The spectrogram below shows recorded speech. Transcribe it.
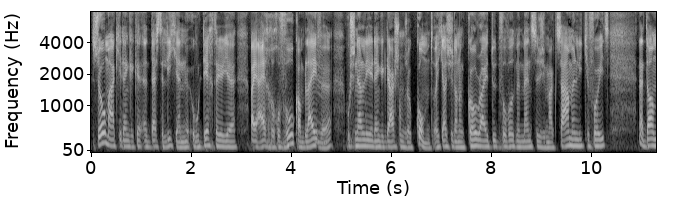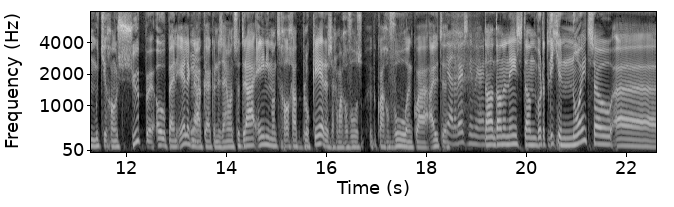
zo maak je denk ik het beste liedje. En hoe dichter je bij je eigen gevoel kan blijven, hoe sneller je denk ik daar soms ook komt. Weet je, als je dan een co-write doet bijvoorbeeld met mensen, dus je maakt samen een liedje voor iets. Nou, dan moet je gewoon super open en eerlijk Ja. naar elkaar kunnen zijn. Want zodra één iemand zich al gaat blokkeren, zeg maar, gevoels, qua gevoel en qua uiten ja, dan werkt het niet meer. dan, dan ineens dan wordt het liedje nooit zo, eh,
